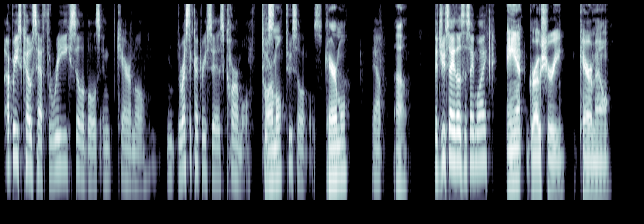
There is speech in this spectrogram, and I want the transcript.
Upper East Coast have three syllables in caramel. The rest of the country says caramel. Two Caramel? Two syllables. Caramel. Yeah. Oh, Did you say those the same way? Ant, grocery, caramel,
